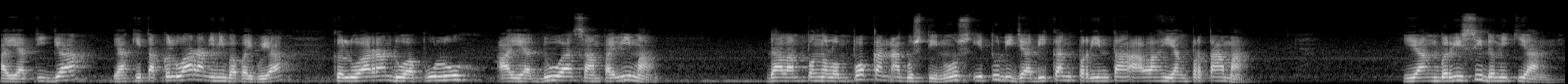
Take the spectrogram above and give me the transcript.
ayat tiga, ya kitab keluaran ini Bapak Ibu ya. Keluaran 20 ayat 2 sampai 5 dalam pengelompokan Agustinus itu dijadikan perintah Allah yang pertama yang berisi demikian.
